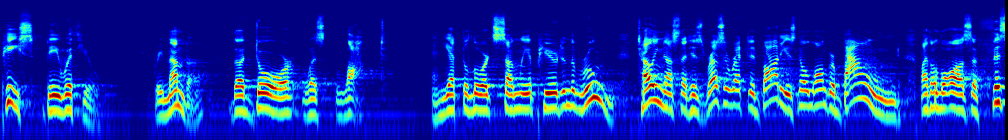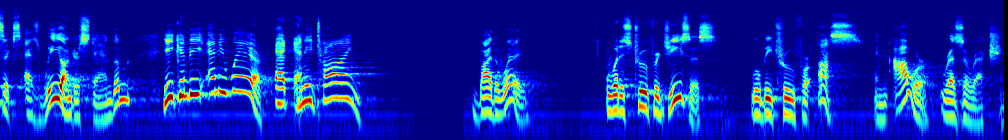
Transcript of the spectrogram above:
Peace be with you. Remember, the door was locked. And yet the Lord suddenly appeared in the room, telling us that his resurrected body is no longer bound by the laws of physics as we understand them. He can be anywhere at any time. By the way, what is true for Jesus will be true for us in our resurrection.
